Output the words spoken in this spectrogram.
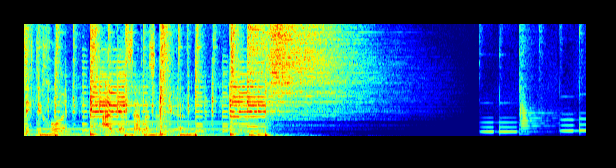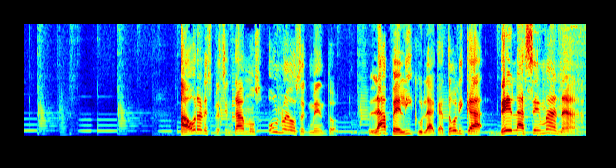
de este joven a alcanzar la santidad. Ahora les presentamos un nuevo segmento, la película católica de la semana.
